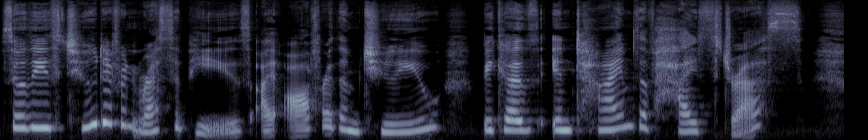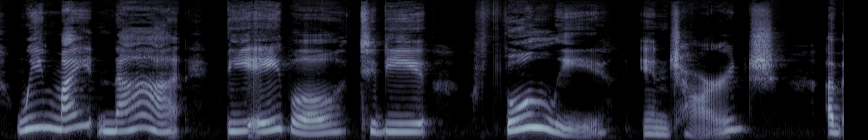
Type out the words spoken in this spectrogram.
so these two different recipes, I offer them to you because in times of high stress, we might not be able to be fully in charge of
